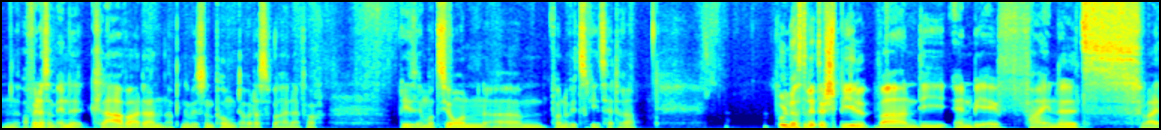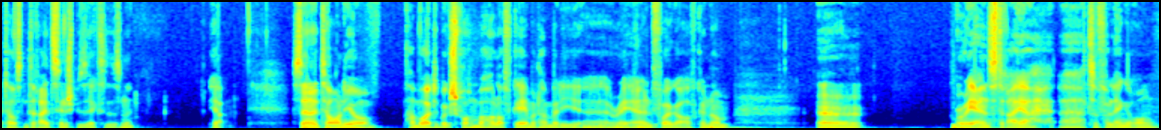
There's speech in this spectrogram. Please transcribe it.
ne, auch wenn das am Ende klar war dann ab einem gewissen Punkt, aber das war halt einfach diese Emotionen ähm, von Nowitzki etc. Und das dritte Spiel waren die NBA Finals 2013, Spiel 6 ist es, ne? Ja. San Antonio, haben wir heute über gesprochen bei Hall of Game und haben wir die äh, Ray Allen-Folge aufgenommen. Äh, Ray Allens Dreier äh, zur Verlängerung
